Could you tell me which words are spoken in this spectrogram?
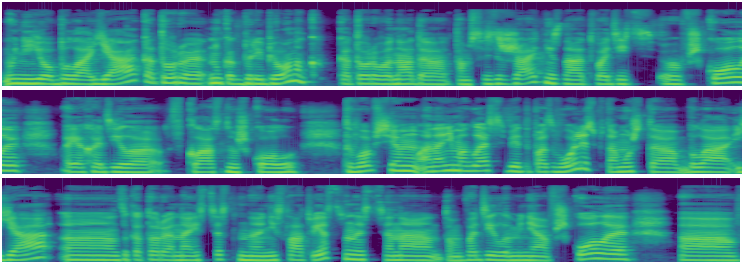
у нее была я, которая, ну, как бы ребенок, которого надо там содержать, не знаю, отводить э, в школы, а я ходила в классную школу. В общем, она не могла себе это позволить, потому что была я, э, за которой она, естественно, несла ответственность. Она там водила меня в школы, э, в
